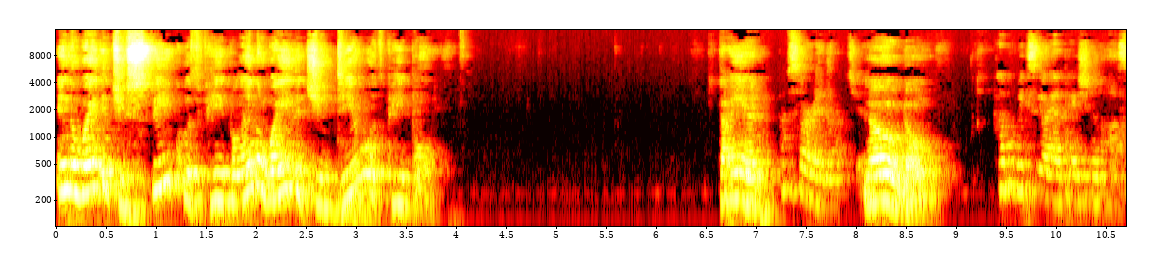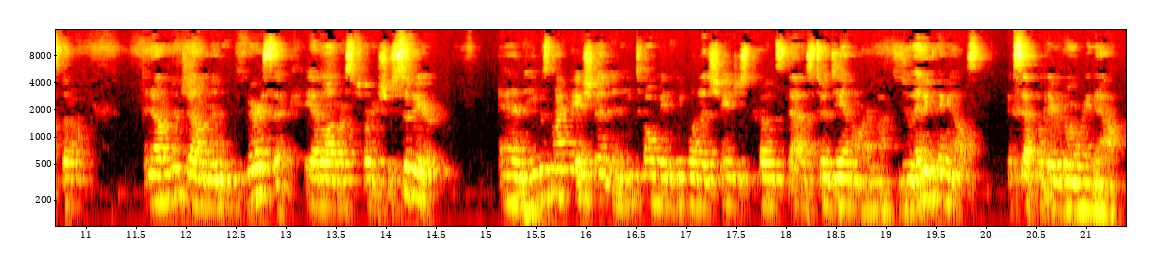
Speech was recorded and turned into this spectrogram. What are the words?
in the way that you speak with people, in the way that you deal with people. Diane. I'm sorry to interrupt you. No, don't. A couple weeks ago, I had a patient in the hospital. An elderly gentleman who was very sick. He had a lot of respiratory issues, severe. And he was my patient, and he told me that he wanted to change his code status to a DNR and not to do anything else except what they were doing right now.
